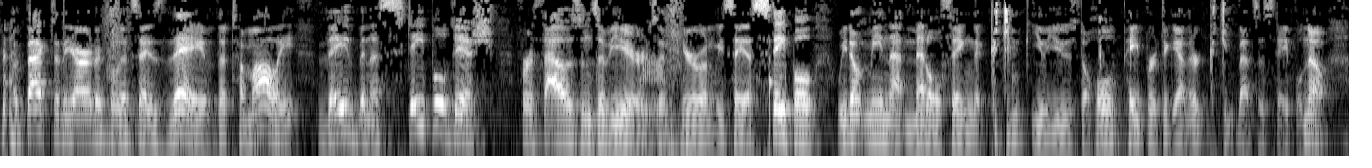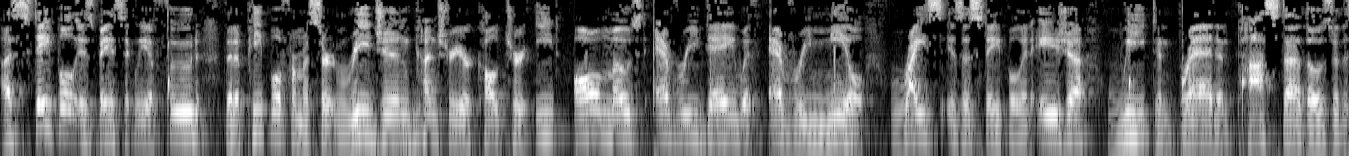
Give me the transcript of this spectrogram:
But back to the article, it says they, the tamale, they've been a staple dish for thousands of years. And here, when we say a staple, we don't mean that metal thing that you use to hold paper together. That's a staple. No, a staple is basically a food that a people from a certain region, mm-hmm. country, or culture eat almost every day with every meal. Rice is a staple in Asia. Wheat and bread and pasta, those are the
